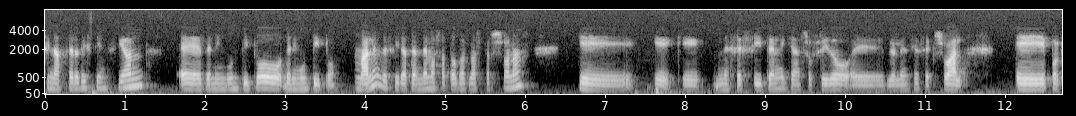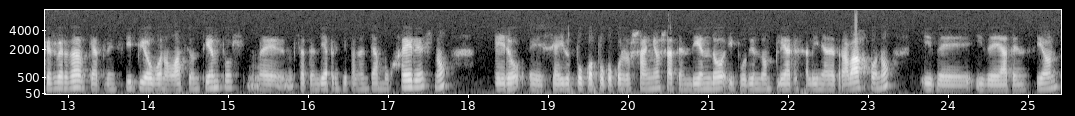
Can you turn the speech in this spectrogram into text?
sin hacer distinción eh, de ningún tipo, de ningún tipo, ¿vale? Es decir, atendemos a todas las personas que, necesiten y que han sufrido eh, violencia sexual. Eh, porque es verdad que al principio, bueno, hace un tiempo eh, se atendía principalmente a mujeres, ¿no? Pero se ha ido poco a poco con los años atendiendo y pudiendo ampliar esa línea de trabajo, ¿no? Y de, y de atención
